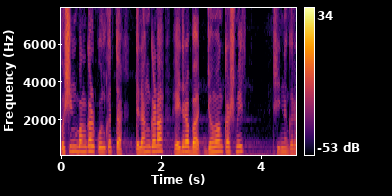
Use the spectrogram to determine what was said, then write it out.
ಪಶ್ಚಿಮ ಬಂಗಾಳ, ಕೋಲ್ಕತ್ತಾ, ತೆಲಂಗಾಣ, ಹೈದರಾಬಾದ್, ಜಮ್ಮು ಕಾಶ್ಮೀರ್, ಶ್ರೀನಗರ.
